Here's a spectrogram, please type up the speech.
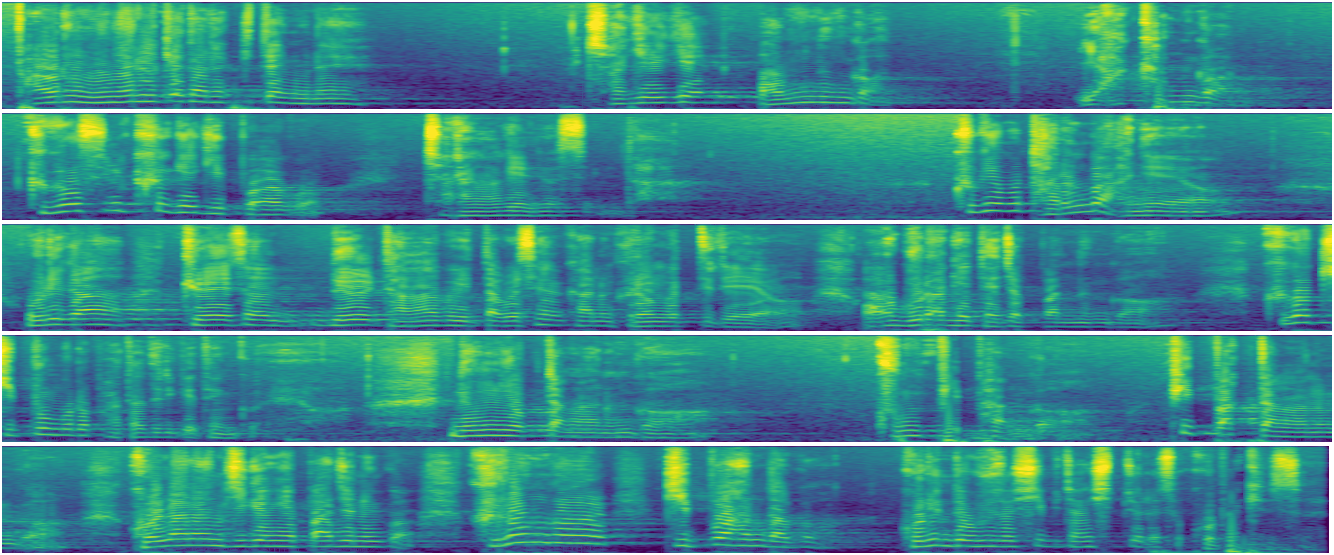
바울은 은혜를 깨달았기 때문에 자기에게 없는 것, 약한 것, 그것을 크게 기뻐하고 자랑하게 되었습니다. 그게 뭐 다른 거 아니에요. 우리가 교회에서 늘 당하고 있다고 생각하는 그런 것들이에요. 억울하게 대접받는 거. 그거 기쁨으로 받아들이게 된 거예요. 능욕당하는 거, 궁핍한 거, 핍박당하는 거, 곤란한 지경에 빠지는 거, 그런 걸 기뻐한다고 고린도 후서 12장 10절에서 고백했어요.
